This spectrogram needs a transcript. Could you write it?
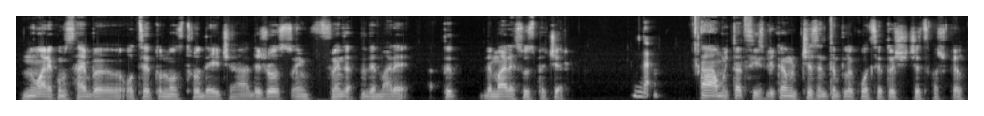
nu are cum să aibă oțetul nostru de aici, de jos, o influență atât de mare, atât de mare sus pe cer. Da. A, am uitat să explicăm ce se întâmplă cu oțetul și ce să faci cu el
